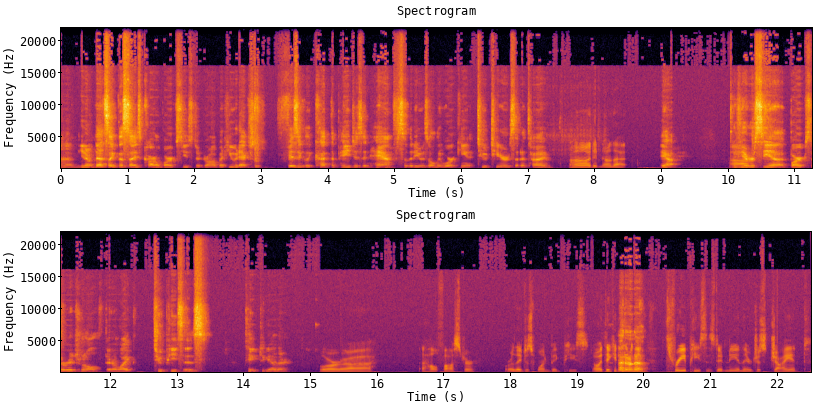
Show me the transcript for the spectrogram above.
Um, you know, that's like the size Carl Barks used to draw, but he would actually physically cut the pages in half so that he was only working at two tiers at a time. Oh, I didn't know that. Yeah. If Um, you ever see a Barks original, they're like two pieces taped together. or uh, a Hal Foster, or are they just one big piece? Oh, I think he I did don't know. three pieces, didn't he? And they're just giant.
